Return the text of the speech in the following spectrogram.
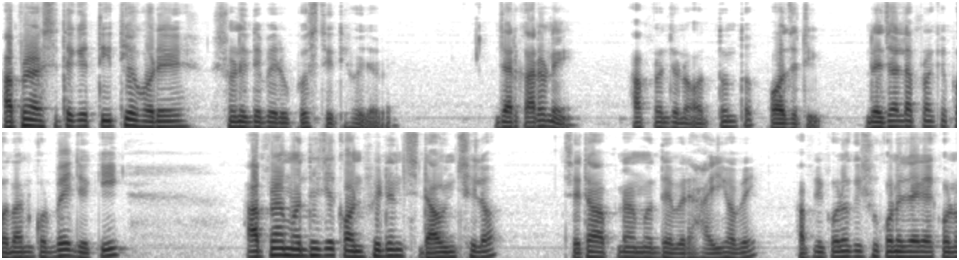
আপনার রাশি থেকে তৃতীয় ঘরে শনিদেবের উপস্থিতি হয়ে যাবে। যার কারণে আপনার জন্য অত্যন্ত পজিটিভ রেজাল্ট আপনাকে প্রদান করবে যে কি? আপনার মধ্যে যে কনফিডেন্স ডাউন ছিল, সেটা আপনার মধ্যে এবারে হাই হবে। আপনি কোনো কিছু কোনো জায়গায় কোনো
